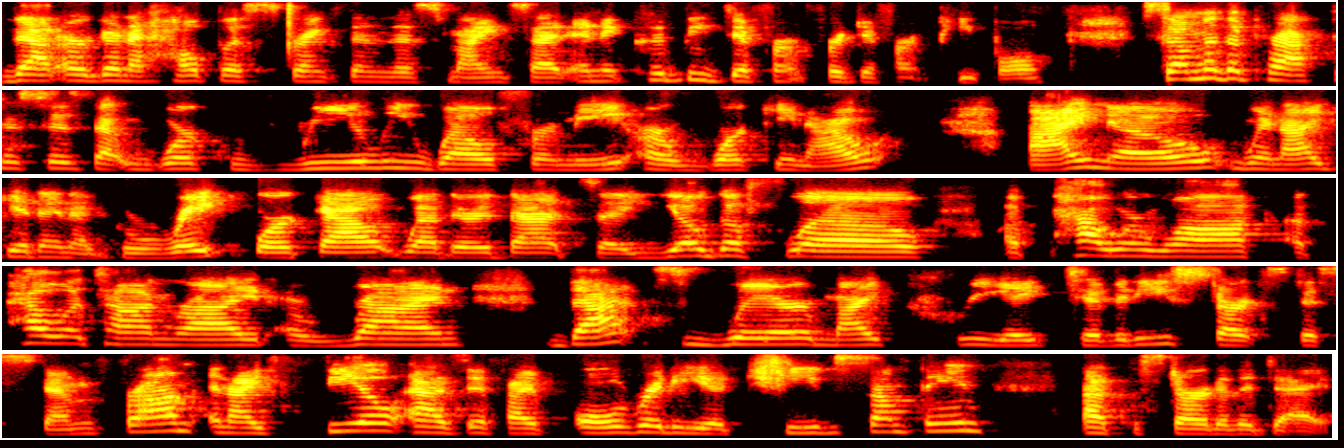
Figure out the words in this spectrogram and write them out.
that are going to help us strengthen this mindset. And it could be different for different people. Some of the practices that work really well for me are working out. I know when I get in a great workout, whether that's a yoga flow, a power walk, a Peloton ride, a run, that's where my creativity starts to stem from. And I feel as if I've already achieved something at the start of the day.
